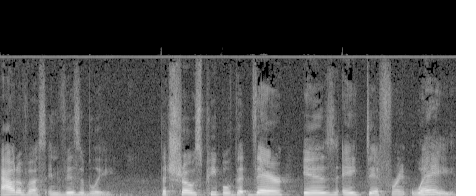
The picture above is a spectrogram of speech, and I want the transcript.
out of us invisibly, that shows people that there is a different way.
